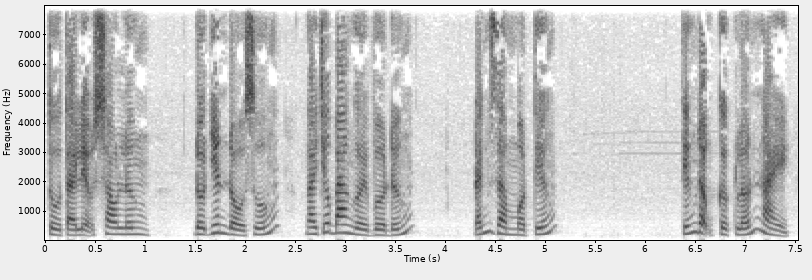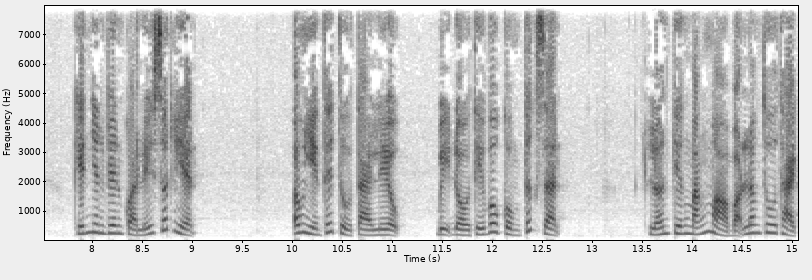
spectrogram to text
tủ tài liệu sau lưng đột nhiên đổ xuống ngay chỗ ba người vừa đứng đánh dầm một tiếng. Tiếng động cực lớn này khiến nhân viên quản lý xuất hiện. Ông nhìn thấy tủ tài liệu, bị đổ thì vô cùng tức giận. Lớn tiếng mắng mỏ bọn lâm thu thạch.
